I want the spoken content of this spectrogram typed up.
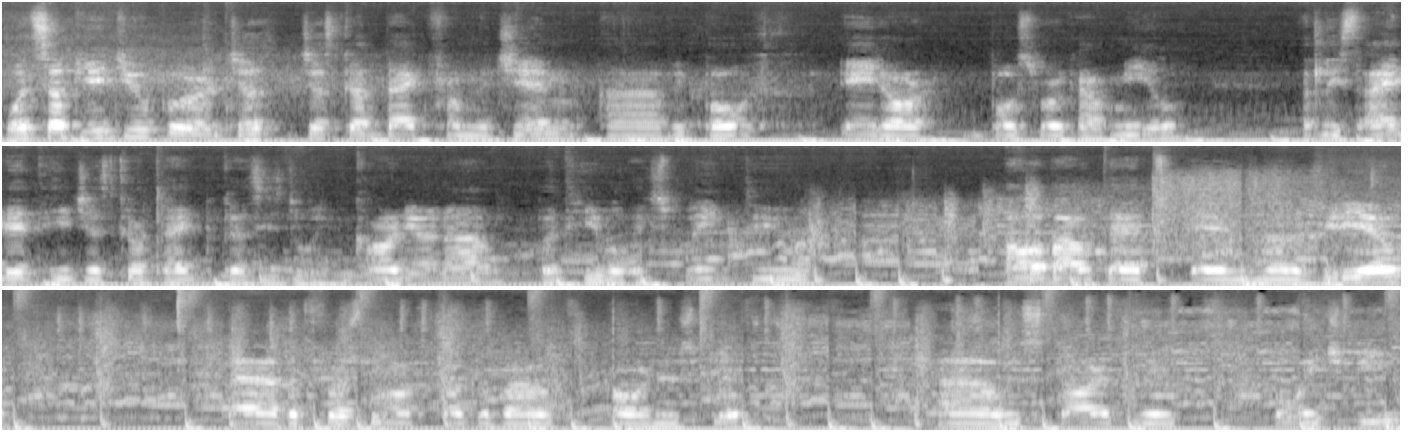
What's up YouTube? We just, just got back from the gym. Uh, we both ate our post-workout meal. At least I did. He just got back because he's doing cardio now, but he will explain to you all about that in another video. Uh, but first we want to talk about our new split. Uh, we started with OHP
